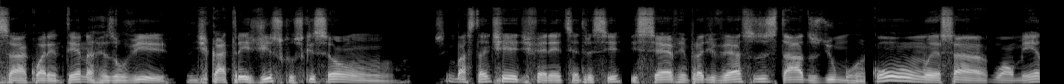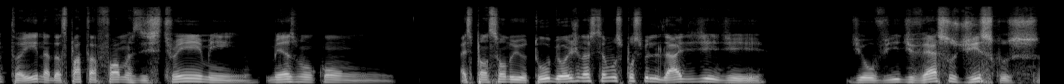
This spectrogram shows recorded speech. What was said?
Para essa quarentena, resolvi indicar três discos que são assim, bastante diferentes entre si e servem para diversos estados de humor. Com essa, o aumento aí né, das plataformas de streaming, mesmo com a expansão do YouTube, hoje nós temos possibilidade de, de, de ouvir diversos discos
